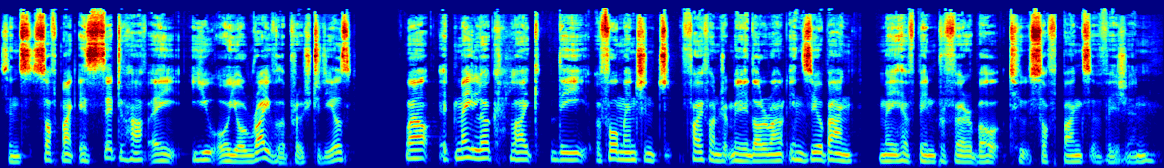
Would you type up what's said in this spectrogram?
Since SoftBank is said to have a you or your rival approach to deals, well, it may look like the aforementioned $500 million round in Xiaobang may have been preferable to SoftBank's vision.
